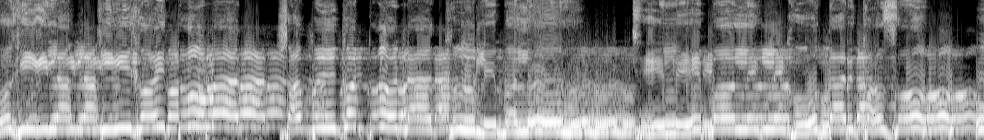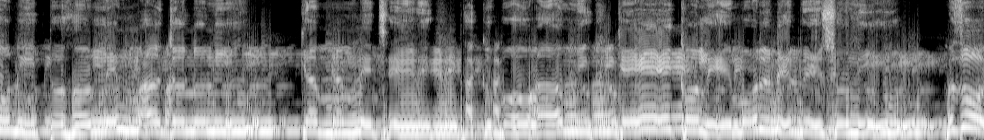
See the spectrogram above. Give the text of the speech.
মহিলা কি হয় তোমার? সব ঘটনা খুলে বলো। ছেলে বলে, খোদার কসম, উনি তো হলেন মা জননী। কেমনে ছেড়ে থাকব আমি? কে কোলে মোর নেবে শুনি হুজুর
